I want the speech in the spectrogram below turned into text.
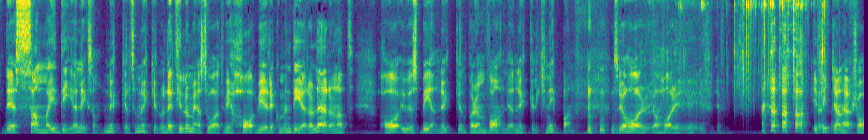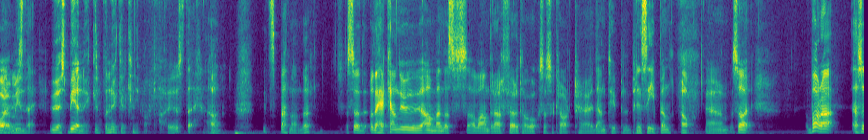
det är samma idé, liksom, nyckel som nyckel. Och det är till och med så att vi, har, vi rekommenderar lärarna att ha USB-nyckeln på den vanliga nyckelknippan. Så jag har, jag har i, i, i fickan här så har jag min USB-nyckel på nyckelknippan. Ja, just det. Ja. Lite spännande. Så, och det här kan ju användas av andra företag också såklart, eh, den typen, principen. Ja. Um, så bara, alltså,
